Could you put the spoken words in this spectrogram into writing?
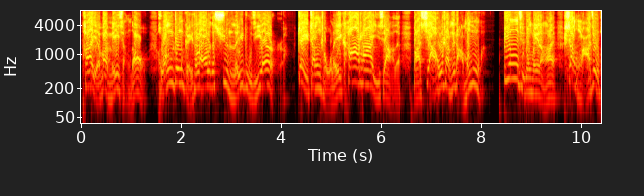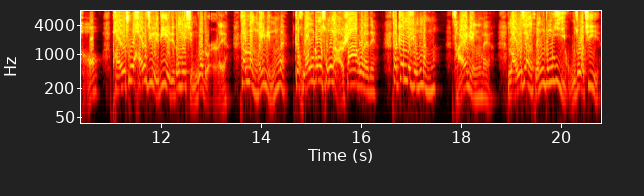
他也万没想到黄忠给他来了个迅雷不及掩耳啊！这张手雷咔嚓一下子把夏侯尚给打懵了。兵器都没拿呀，上马就跑，跑出好几里地去都没醒过盹来呀。他愣没明白，这黄忠从哪儿杀过来的呀？他这么勇猛吗？才明白呀，老将黄忠一鼓作气，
